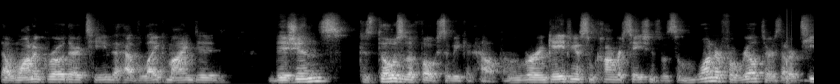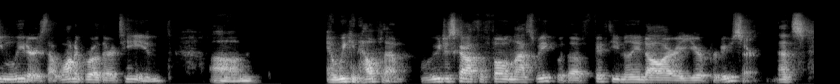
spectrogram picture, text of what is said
that want to grow their team, that have like-minded visions, because those are the folks that we can help. I mean, we're engaging in some conversations with some wonderful realtors that are team leaders that want to grow their team. Um, and we can help them. We just got off the phone last week with a $50 million a year producer. That's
